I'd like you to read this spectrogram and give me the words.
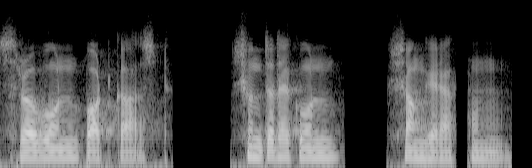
শ্রবণ পডকাস্ট। শুনতে থাকুন, সঙ্গে রাখুন।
